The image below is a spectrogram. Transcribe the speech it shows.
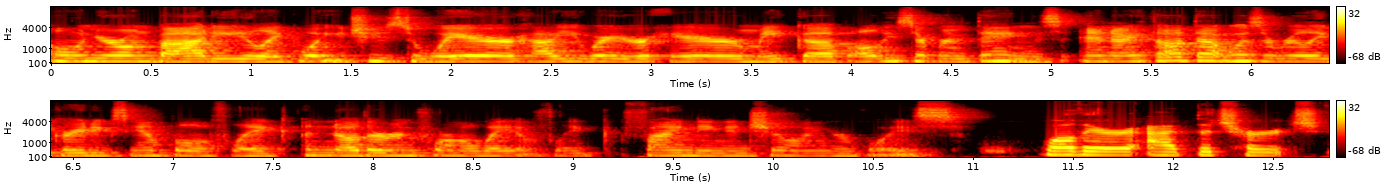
own your own body, like what you choose to wear, how you wear your hair, makeup, all these different things. And I thought that was a really great example of like another informal way of like finding and showing your voice. While they're at the church,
